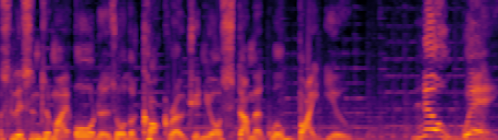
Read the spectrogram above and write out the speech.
Must listen to my orders or the cockroach in your stomach will bite you. No way!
